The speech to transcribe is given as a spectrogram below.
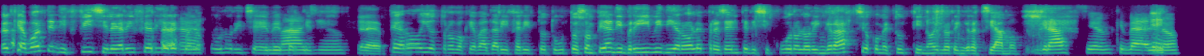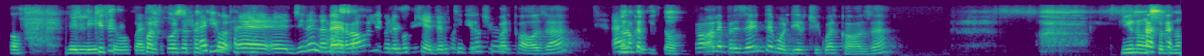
perché a volte è difficile riferire Eh, quello che uno riceve. perché-. Certo. Però io trovo che vada riferito tutto. Sono piena di brividi, Role presente di sicuro, lo ringrazio come tutti noi lo ringraziamo. Grazie, che bello. Ecco, Bellissimo questo. qualcosa perché io Ecco, capito- eh, eh, Ginella, non so, io le volevo chiederti proprio... qualcosa? Non ho capito. Role presente vuol dirci qualcosa? Io non, sono-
